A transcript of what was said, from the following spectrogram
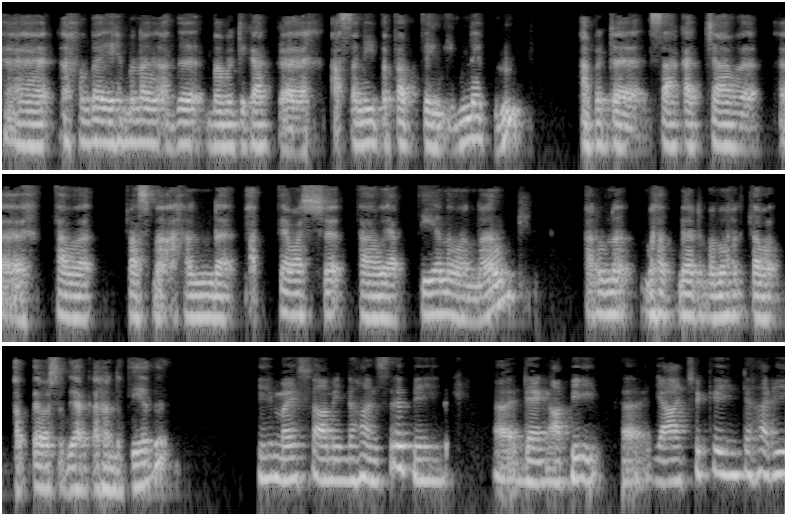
හොඳයි. එහෙමනම් අද මම ටිකක් අසනීප තත්ත්වෙන් ඉන්නෙත්. අපිට සාකච්ඡාව තව ප්‍රශ්න අහන්න අත්‍යවශ්‍යතාවයක් තියෙනවා නම් අරුණ මහත්මයාට මොනවා හරි තව අත්‍යවශ්‍ය දෙයක් අහන්න තියද? එහෙමයි ස්වාමීන් වහන්සේ. මේ දැන් අපි යාචකයින්ට හරි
